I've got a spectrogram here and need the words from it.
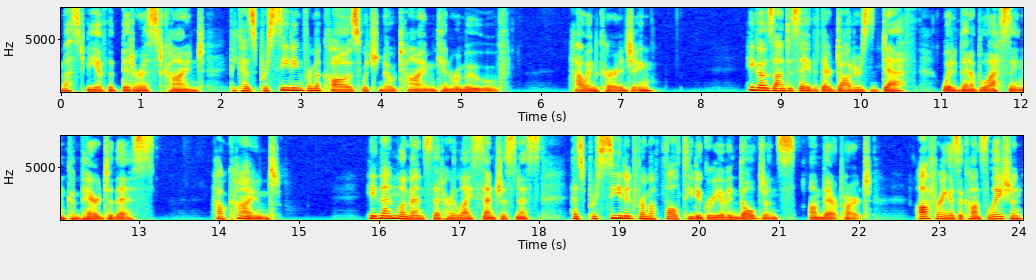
must be of the bitterest kind, because proceeding from a cause which no time can remove. How encouraging. He goes on to say that their daughter's death would have been a blessing compared to this. How kind. He then laments that her licentiousness has proceeded from a faulty degree of indulgence on their part, offering as a consolation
